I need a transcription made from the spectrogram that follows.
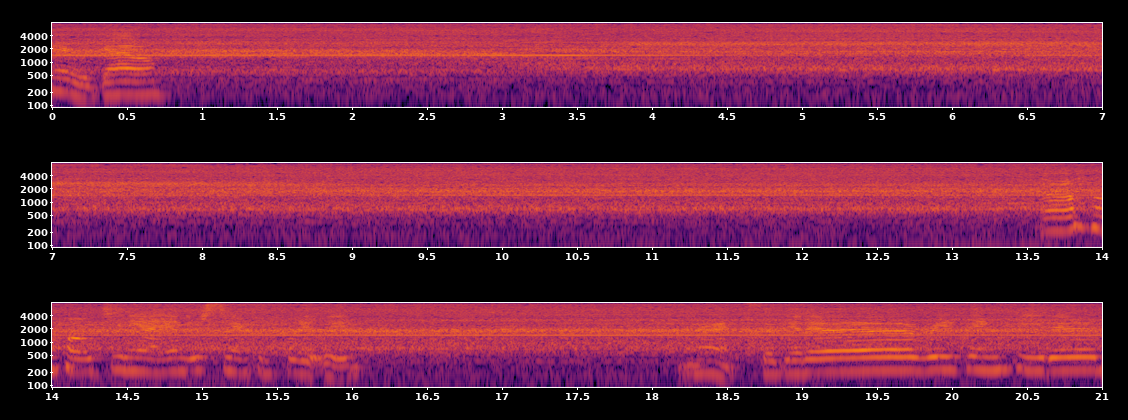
There we go. Oh, Jeannie, I understand completely. All right, so get everything heated.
